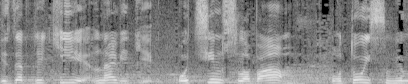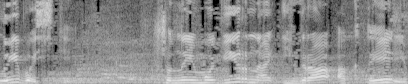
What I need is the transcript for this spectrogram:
І завдяки навіть оцим словам, отой сміливості, що неймовірна ігра акторів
